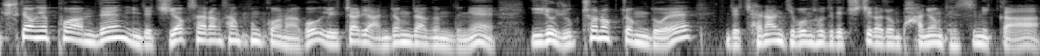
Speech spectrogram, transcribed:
추경에 포함된 이제 지역사랑 상품권하고 일자리 안정자금 등의 2조 6천억 정도의 이제 재난 기본소득의 취지가 좀 반영됐으니까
